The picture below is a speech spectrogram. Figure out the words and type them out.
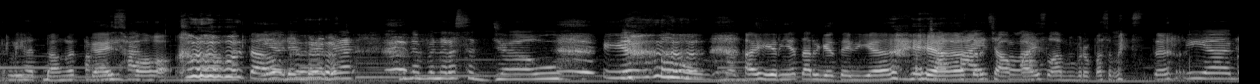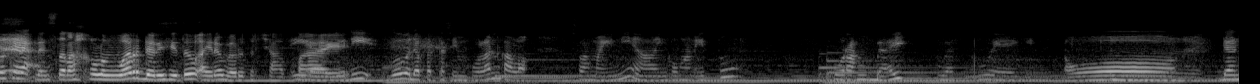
terlihat banget guys Terlihat kalau kalau banget. tahu Iya, dan benar-benar benar-benar sejauh Iya. itu akhirnya targetnya dia ya Tercapai tercapai setelah- selama beberapa semester iya gue kayak dan setelah keluar dari situ akhirnya baru Iya, tercapai jadi gue dapat kesimpulan kalau selama ini ya lingkungan itu kurang baik buat gue gitu. Hmm. Dan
